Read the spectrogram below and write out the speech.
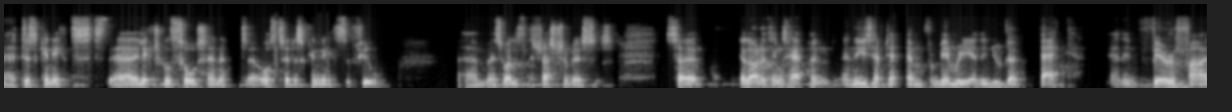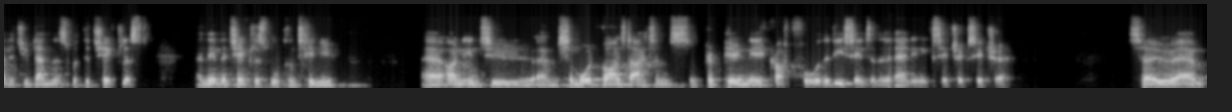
uh, disconnects the uh, electrical source and it uh, also disconnects the fuel um, as well as the thrust reversers. So a lot of things happen, and these have to happen from memory, and then you go back and then verify that you've done this with the checklist, and then the checklist will continue uh, on into um, some more advanced items, preparing the aircraft for the descent and the landing, etc., etc. So um,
